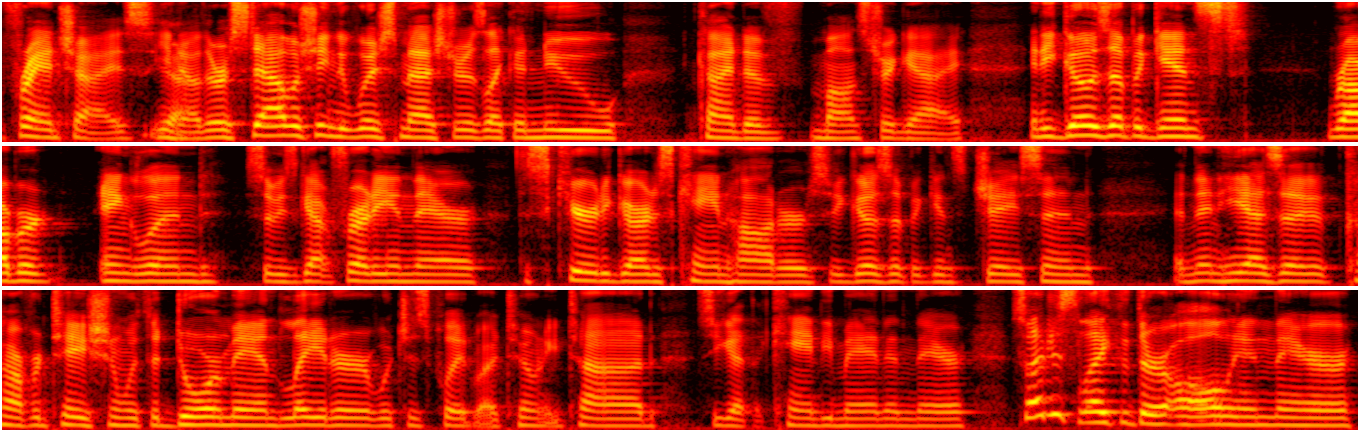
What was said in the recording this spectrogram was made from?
franchise. You Yeah. know, they're establishing the Wishmaster as like a new kind of monster guy, and he goes up against Robert Englund. So he's got Freddy in there. The security guard is Kane Hodder, so he goes up against Jason. And then he has a confrontation with the doorman later, which is played by Tony Todd. So you got the Candyman in there. So I just like that they're all in there,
